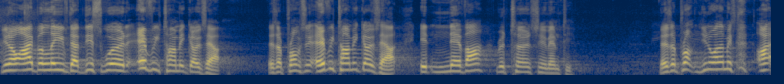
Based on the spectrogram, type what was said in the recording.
You know, I believe that this word, every time it goes out, there's a promise, every time it goes out, it never returns to him empty. There's a promise. You know what that means? I,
